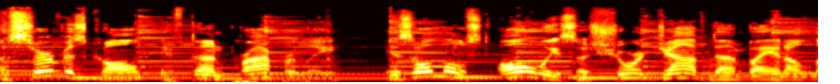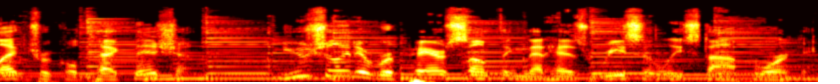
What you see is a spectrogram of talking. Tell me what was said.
A service call, if done properly, is almost always a short job done by an electrical technician, usually to repair something that has recently stopped working.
